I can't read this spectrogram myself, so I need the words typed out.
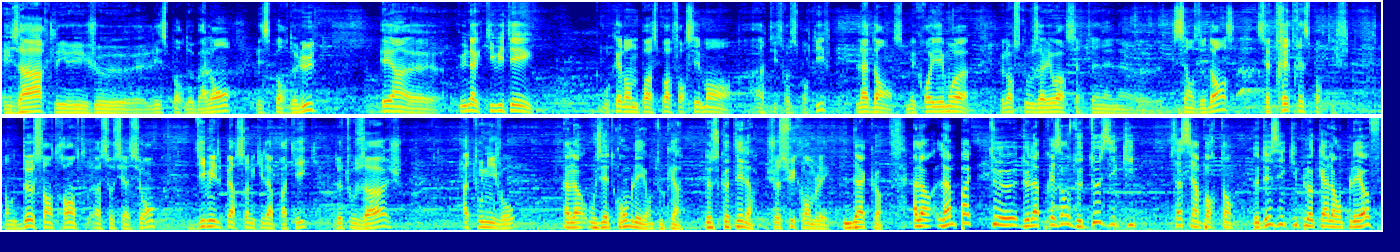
les arcs, les jeux, les sports de ballon, les sports de lutte. Et euh, une activité auquel on ne passe pas forcément à titre sportif, la danse. Mais croyez-moi que lorsque vous allez voir certaines euh, séances de danse, c'est très très sportif. Donc 230 associations, 10 000 personnes qui la pratiquent, de tous âges, à tout niveau. Alors vous êtes comblé en tout cas, de ce côté-là Je suis comblé. D'accord. Alors l'impact de la présence de deux équipes, ça c'est important, de deux équipes locales en play-off,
